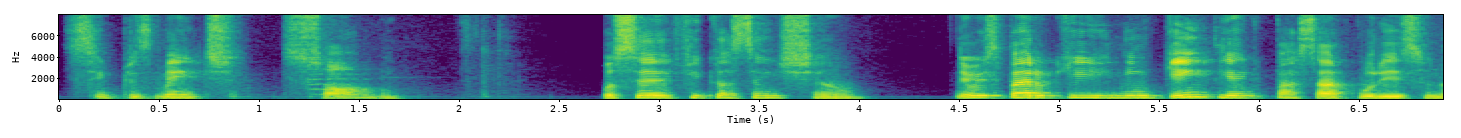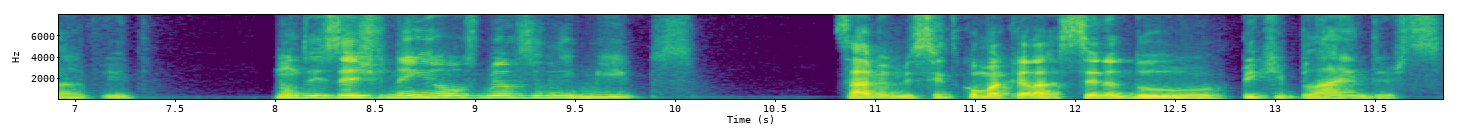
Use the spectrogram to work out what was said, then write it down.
simplesmente some, você fica sem chão. Eu espero que ninguém tenha que passar por isso na vida. Não desejo nem aos meus inimigos. Sabe, eu me sinto como aquela cena do Peaky Blinders.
